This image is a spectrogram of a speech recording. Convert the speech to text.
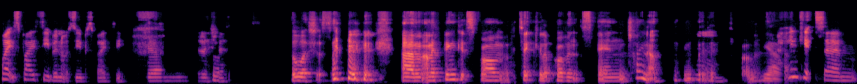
quite spicy, but not super spicy. Yeah, delicious. Delicious, um, and I think it's from a particular province in China. I think mm. from, yeah. I think it's um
